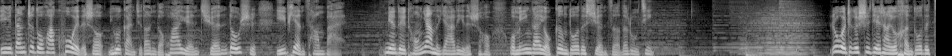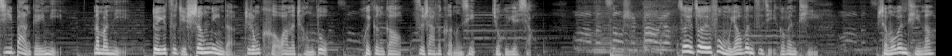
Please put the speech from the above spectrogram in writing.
因为当这朵花枯萎的时候，你会感觉到你的花园全都是一片苍白。面对同样的压力的时候，我们应该有更多的选择的路径。如果这个世界上有很多的羁绊给你，那么你对于自己生命的这种渴望的程度会更高，自杀的可能性就会越小。所以，作为父母要问自己一个问题：什么问题呢？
